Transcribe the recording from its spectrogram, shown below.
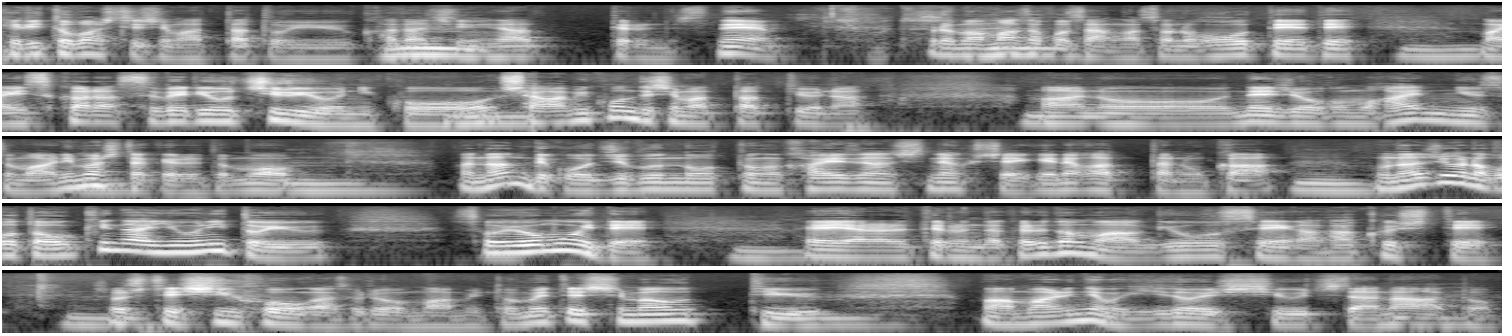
蹴り飛ばしてしまったという形になってるんですね。これはまあ雅子さんがその法廷で、まあ、椅子から滑り落ちるようにこうしゃがみ込んでしまったっていうような、あのね、情報も、はい、ニュースもありましたけれども、まあ、なんでこう自分の夫が改ざんしなくちゃいけなかったのか、同じようなことが起きないようにという、そういう思いで、えーやられてるんだけれども、まあ、行政が隠して、そして司法がそれをまあ認めてしまうっていう、まあ、あまりにもひどい仕打ちだなと。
